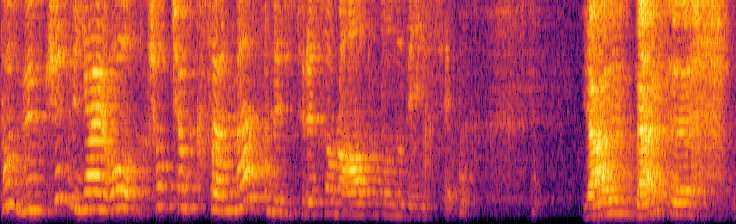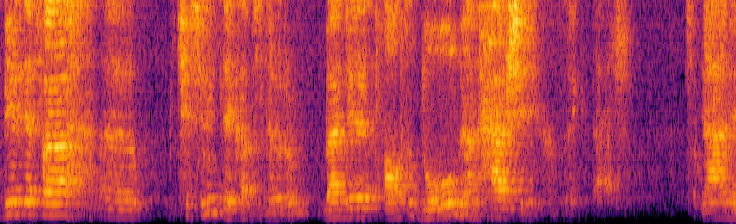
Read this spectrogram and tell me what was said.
bu mümkün mü? Yani o çok çabuk sönmez mi bir süre sonra altı dolu değilse? Yani ben e, bir defa e, kesinlikle katılıyorum. Bence altı dolu olmayan her şey hızla gider. Çok Yani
